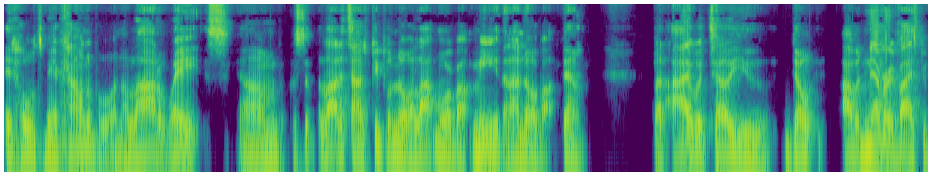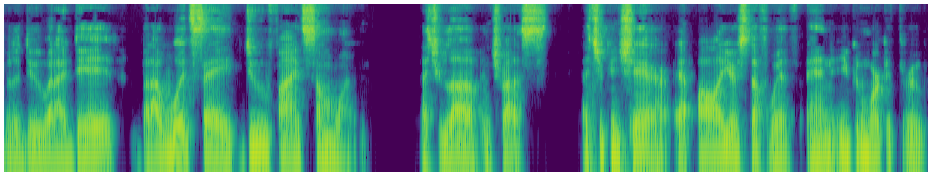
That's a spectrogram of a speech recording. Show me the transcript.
it holds me accountable in a lot of ways. Um, because a lot of times people know a lot more about me than I know about them. But I would tell you, don't. I would never advise people to do what I did, but I would say, do find someone that you love and trust that you can share all your stuff with, and you can work it through.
